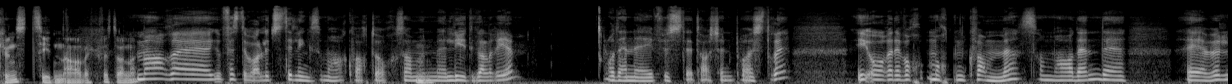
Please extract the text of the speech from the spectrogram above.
kunstsiden av Ekkofestivalen? Vi har eh, festivalutstilling som vi har hvert år sammen med Lydgalleriet. Og den er i første etasjen på Østre. I år er det Morten Kvamme som har den. Det er vel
